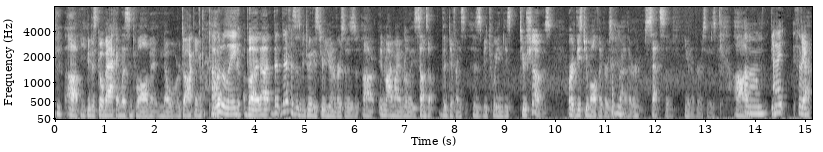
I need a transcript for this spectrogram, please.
uh, you can just go back and listen to all of it and know what we're talking about. Totally. But uh, the, the differences between these two universes, uh, in my mind, really sums up the differences between these two shows, or these two multiverses, rather, or sets of universes. Um, Mm-hmm. Um, be- and I sorry. yeah,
